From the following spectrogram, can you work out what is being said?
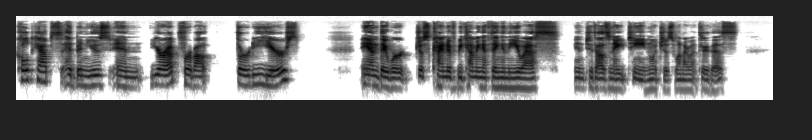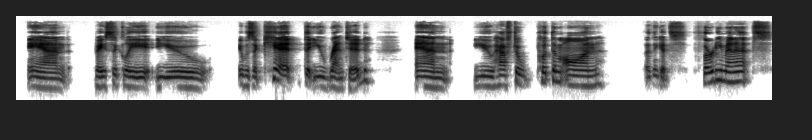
cold caps had been used in Europe for about 30 years, and they were just kind of becoming a thing in the US in 2018, which is when I went through this. And basically, you, it was a kit that you rented, and you have to put them on, I think it's 30 minutes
